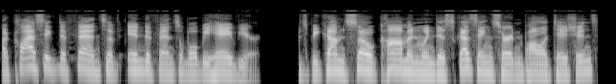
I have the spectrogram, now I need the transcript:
a classic defense of indefensible behavior. It's become so common when discussing certain politicians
